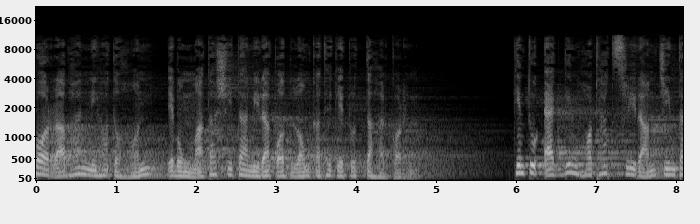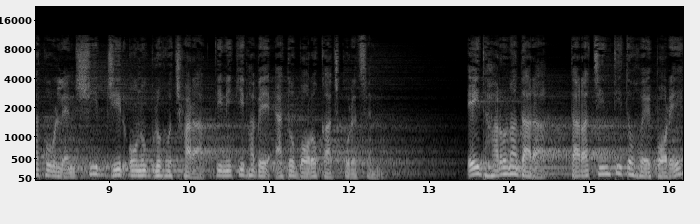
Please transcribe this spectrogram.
পর রাভান নিহত হন এবং মাতা সীতা নিরাপদ লঙ্কা থেকে প্রত্যাহার করেন। কিন্তু একদিন হঠাৎ শ্রীরাম চিন্তা করলেন, শিবজির অনুগ্রহ ছাড়া তিনি কীভাবে এত বড় কাজ করেছেন? এই ধারণা দ্বারা তারা চিন্তিত হয়ে পড়ে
